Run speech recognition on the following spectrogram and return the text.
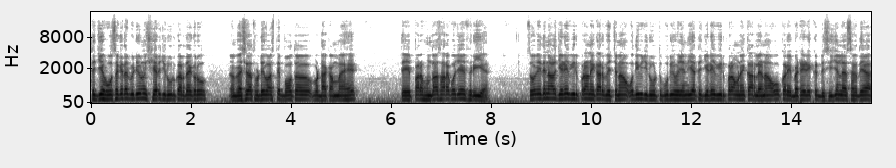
ਤੇ ਜੇ ਹੋ ਸਕੇ ਤਾਂ ਵੀਡੀਓ ਨੂੰ ਸ਼ੇਅਰ ਜ਼ਰੂਰ ਕਰ ਦਿਆ ਕਰੋ। ਵੈਸੇ ਤਾਂ ਤੁਹਾਡੇ ਵਾਸਤੇ ਬਹੁਤ ਵੱਡਾ ਕੰਮ ਹੈ ਇਹ। ਤੇ ਪਰ ਹੁੰਦਾ ਸਾਰਾ ਕੁਝ ਇਹ ਫ੍ਰੀ ਹੈ। ਸੋ ਇਹਦੇ ਨਾਲ ਜਿਹੜੇ ਵੀਰ ਭਰਾ ਨੇ ਘਰ ਵੇਚਣਾ, ਉਹਦੀ ਵੀ ਜ਼ਰੂਰਤ ਪੂਰੀ ਹੋ ਜਾਂਦੀ ਹੈ ਤੇ ਜਿਹੜੇ ਵੀਰ ਭਰਾਵਾਂ ਨੇ ਘਰ ਲੈਣਾ, ਉਹ ਘਰੇ ਬੈਠੇ ਇੱਕ ਡਿਸੀਜਨ ਲੈ ਸਕਦੇ ਆ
